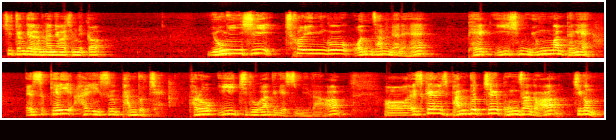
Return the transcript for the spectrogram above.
시청자 여러분 안녕하십니까? 용인시 처인구 원산면에 126만 평의 SK 하이닉스 반도체 바로 이 지도가 되겠습니다. 어, SK 하이닉스 반도체 공사가 지금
